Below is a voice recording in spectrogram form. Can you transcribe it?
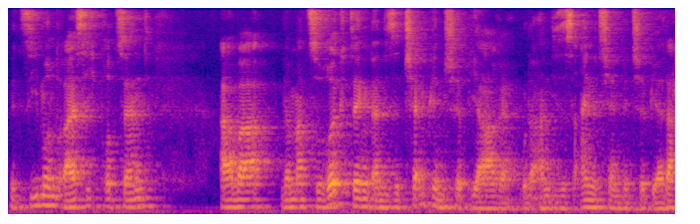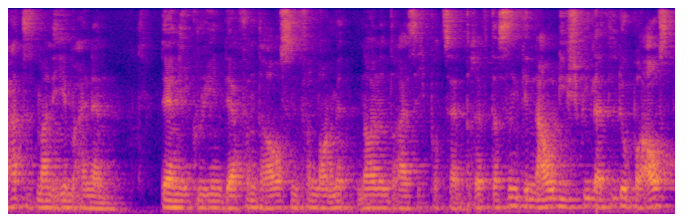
mit 37 Prozent. Aber wenn man zurückdenkt an diese Championship-Jahre oder an dieses eine Championship-Jahr, da hatte man eben einen Danny Green, der von draußen von 9, mit 39% trifft. Das sind genau die Spieler, die du brauchst.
